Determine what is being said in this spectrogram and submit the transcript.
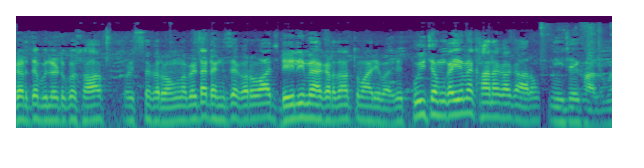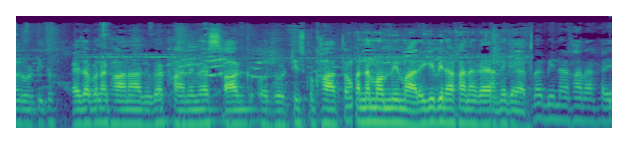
करते बुलेट को साफ़, और इससे करवाऊँगा। बेटा, ढंग से करो। आज डेली मैं करता हूँ तुम्हारी बात पूरी चमकाई है, मैं खाना खा खा रहा हूँ। नीचे ही खा लूँगा रोटी तो। ऐसा अपना खाना आ चुका है। खाने में साग और रोटी इसको खाता हूँ। वरना मम्मी मारेगी बिना खाना खाने गया था मैं बिना खाना खाए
